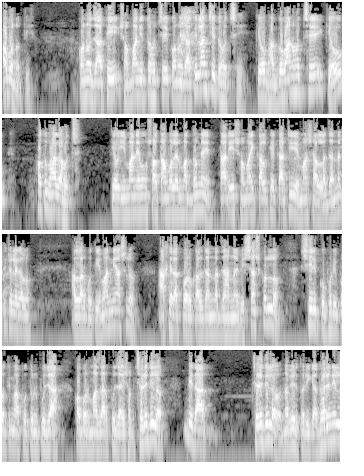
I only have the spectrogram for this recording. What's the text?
অবনতি। কোন জাতি সম্মানিত হচ্ছে, কোন জাতি লাঞ্ছিত হচ্ছে। কেউ ভাগ্যবান হচ্ছে, কেউ হতভাগা হচ্ছে। কেউ ইমান এবং সৎ আমলের মাধ্যমে তার এই সময়কালকে কাটিয়ে মাসা আল্লাহ জান্নাতি চলে গেল। আল্লাহর প্রতি ইমান নিয়ে আসলো, আখেরাত পরকাল জান্নাত জাহান্নায় বিশ্বাস করল, শির, কুফুরি, প্রতিমা, পুতুল পূজা, কবর, মাজার পূজা এসব ছেড়ে দিল, বিদাত ছেড়ে দিল, নবীর তরিকা ধরে নিল,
